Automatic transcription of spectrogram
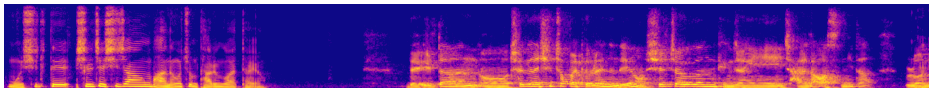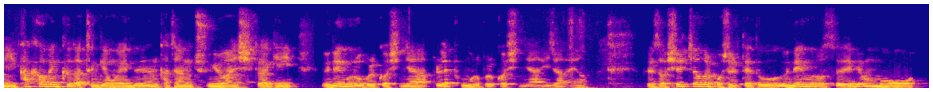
뭐 실제 실제 시장 반응은 좀 다른 것 같아요. 네, 일단 어, 최근에 실적 발표를 했는데요. 실적은 굉장히 잘 나왔습니다. 물론 이 카카오뱅크 같은 경우에는 가장 중요한 시각이 은행으로 볼 것이냐, 플랫폼으로 볼 것이냐이잖아요. 그래서 실적을 보실 때도 은행으로서의 면모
